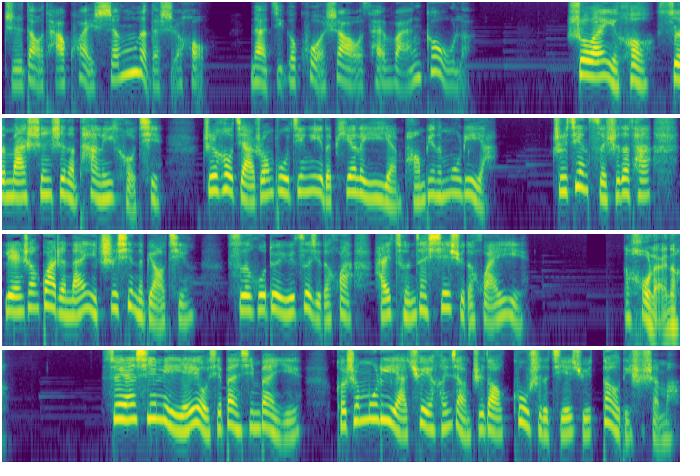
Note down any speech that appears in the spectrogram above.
直到她快生了的时候，那几个阔少才玩够了。说完以后，孙妈深深的叹了一口气，之后假装不经意的瞥了一眼旁边的穆丽亚，只见此时的她脸上挂着难以置信的表情，似乎对于自己的话还存在些许的怀疑。那后来呢？虽然心里也有些半信半疑。可是穆丽亚却也很想知道故事的结局到底是什么。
